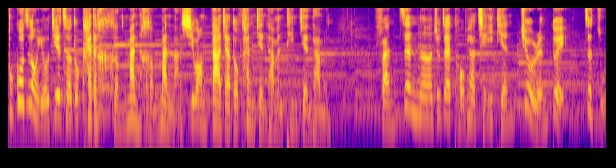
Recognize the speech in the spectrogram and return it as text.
不过这种游街车都开得很慢很慢啦，希望大家都看见他们，听见他们。反正呢，就在投票前一天，就有人对这组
